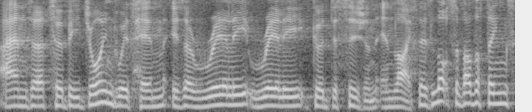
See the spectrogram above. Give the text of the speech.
And uh, to be joined with him is a really, really good decision in life. There's lots of other things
